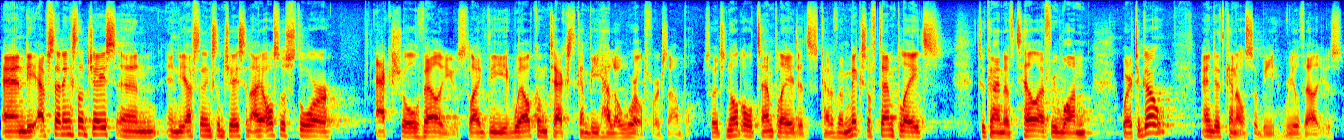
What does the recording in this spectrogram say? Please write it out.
And the app settings.json, in the app settings.json, I also store actual values, like the welcome text can be hello world, for example. So it's not all template, it's kind of a mix of templates to kind of tell everyone where to go, and it can also be real values.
